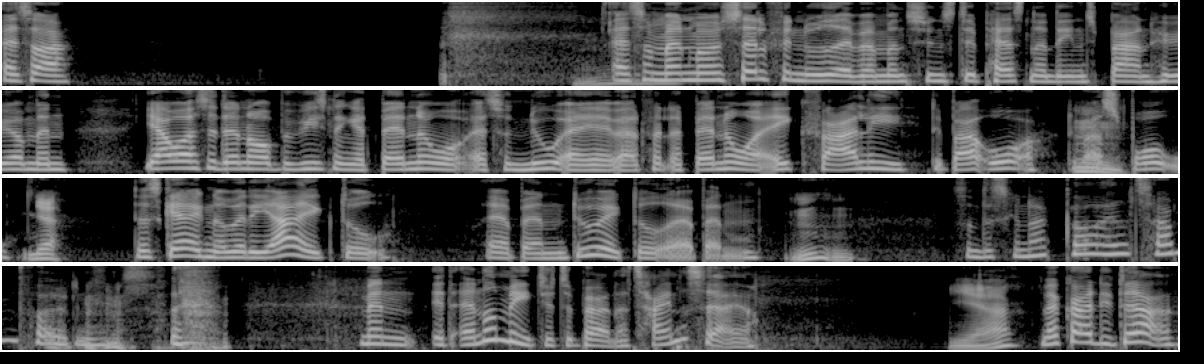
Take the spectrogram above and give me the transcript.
Altså, altså, man må jo selv finde ud af, hvad man synes, det er passende, at ens børn hører, men jeg er jo også i den overbevisning, at bandeord, altså nu er jeg i hvert fald, at bandeord er ikke farlige. Det er bare ord. Det er bare Mm. sprog. Ja. Der sker ikke noget ved det. Jeg er ikke død af banden. Du er ikke død af banden. Mm. Så det skal nok gå alt sammen, folkens. men et andet medie til børn er tegneserier. Ja, Hvad gør de der?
